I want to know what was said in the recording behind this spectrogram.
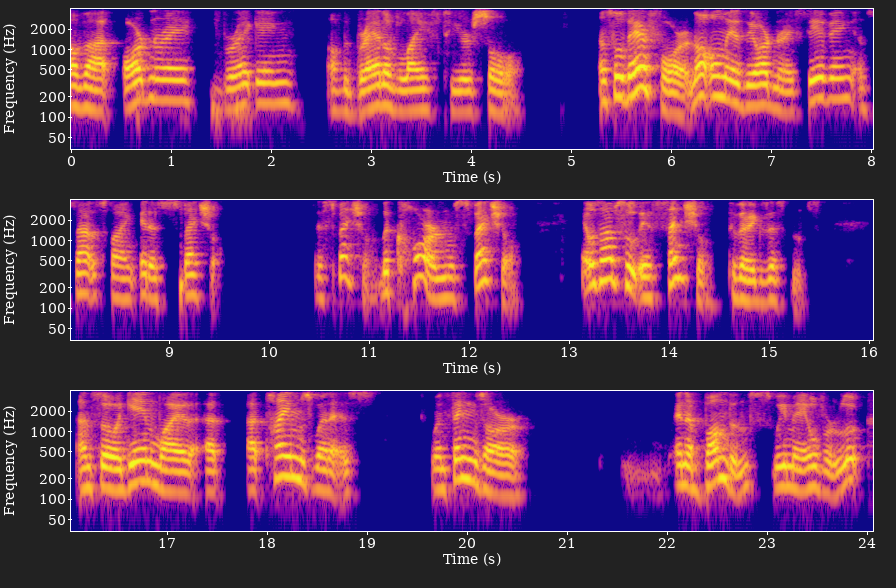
of that ordinary breaking of the bread of life to your soul. And so, therefore, not only is the ordinary saving and satisfying, it is special. It is special. The corn was special. It was absolutely essential to their existence. And so, again, while at, at times when it is when things are in abundance, we may overlook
